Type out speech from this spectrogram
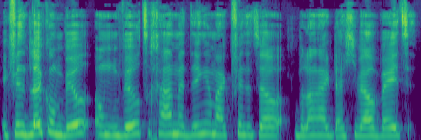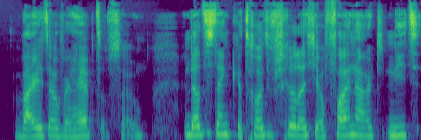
Ik vind het leuk om wil, om wil te gaan met dingen, maar ik vind het wel belangrijk dat je wel weet waar je het over hebt of zo. En dat is denk ik het grote verschil dat je op fine art niet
